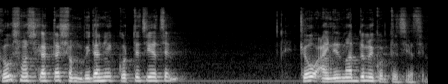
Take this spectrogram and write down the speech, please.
কেউ সংস্কারটা সংবিধানে করতে চেয়েছেন, কেউ আইনের মাধ্যমে করতে চেয়েছেন।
